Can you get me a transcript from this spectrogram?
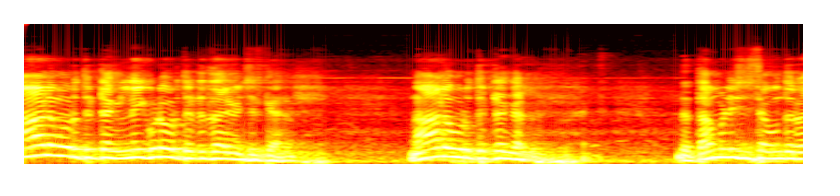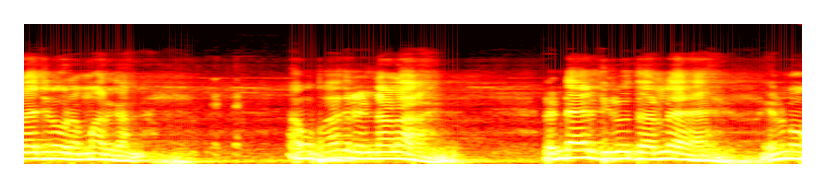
நாளும் ஒரு திட்டங்கள் இன்றைக்கி கூட ஒரு திட்டத்தை அறிவிச்சிருக்காரு. நாலும் ஒரு திட்டங்கள். இந்த தமிழிசை சவுந்தரராஜன் ஒரு அம்மா இருக்காங்க. அவங்க பார்க்குற ரெண்டு நாளாக ரெண்டாயிரத்தி இருபத்தாறில் என்னமோ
